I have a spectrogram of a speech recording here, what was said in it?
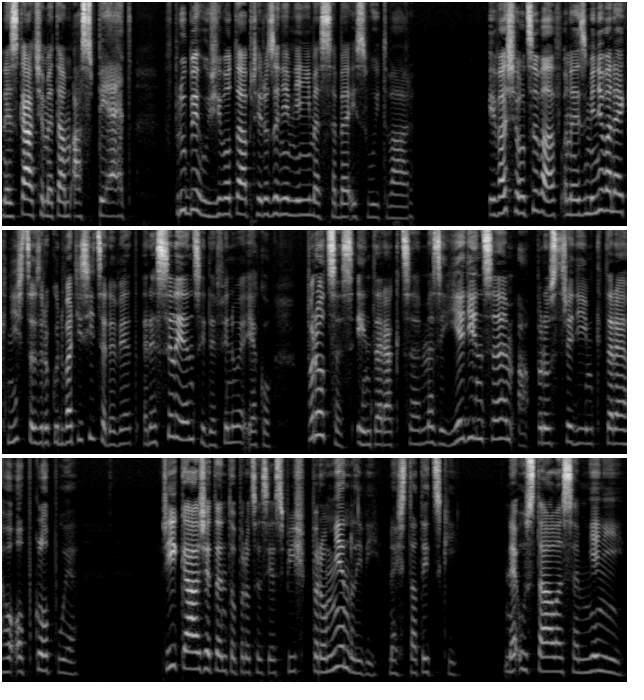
Neskáčeme tam a zpět. V průběhu života přirozeně měníme sebe i svůj tvár. Iva Šolcová v oné zmiňované knížce z roku 2009 resilienci definuje jako proces interakce mezi jedincem a prostředím, kterého obklopuje. Říká, že tento proces je spíš proměnlivý než statický. Neustále se mění.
